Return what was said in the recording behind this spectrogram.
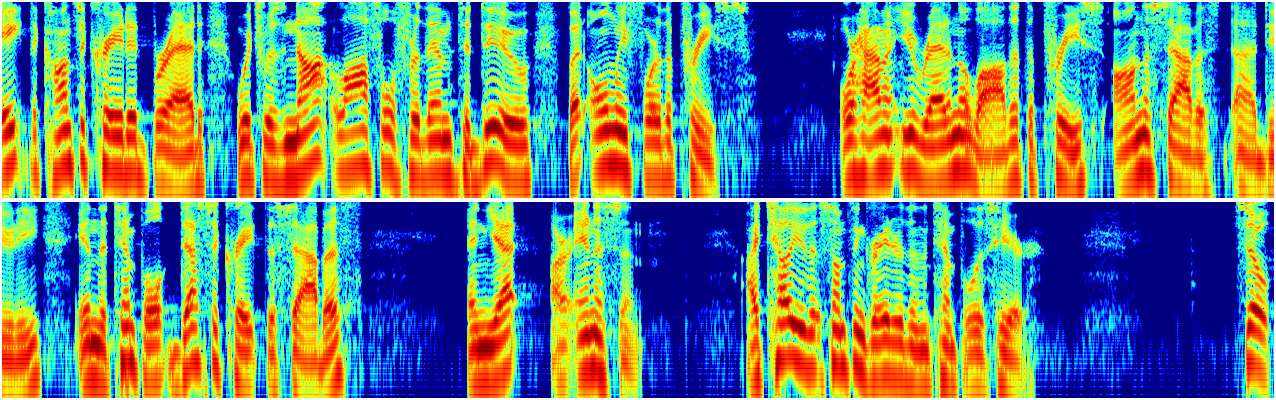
ate the consecrated bread, which was not lawful for them to do, but only for the priests. Or haven't you read in the law that the priests on the Sabbath uh, duty in the temple desecrate the Sabbath and yet are innocent? I tell you that something greater than the temple is here. So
